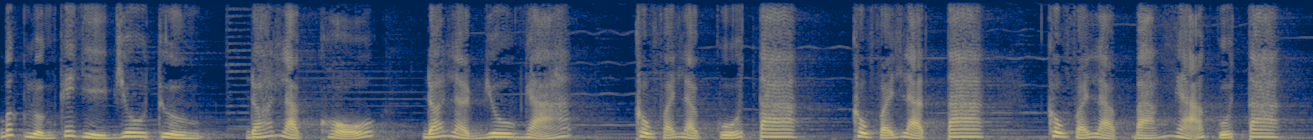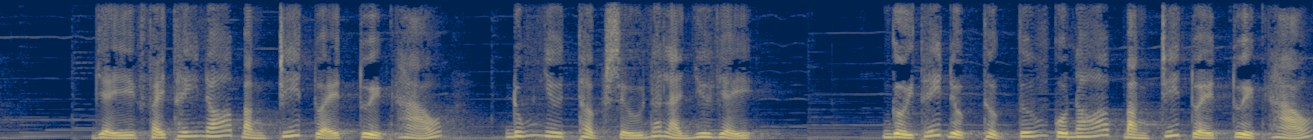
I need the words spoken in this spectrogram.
bất luận cái gì vô thường đó là khổ, đó là vô ngã. Không phải là của ta, không phải là ta, không phải là bản ngã của ta. Vậy phải thấy nó bằng trí tuệ tuyệt hảo. Đúng như thật sự nó là như vậy. Người thấy được thực tướng của nó bằng trí tuệ tuyệt hảo,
